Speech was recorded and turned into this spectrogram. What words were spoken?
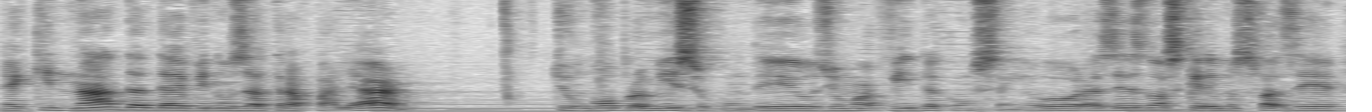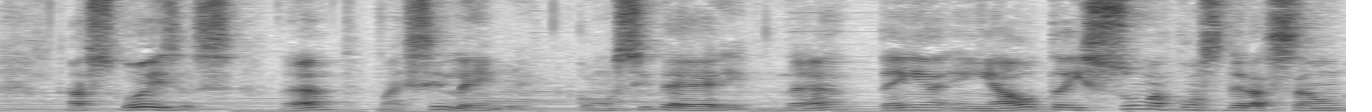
é que nada deve nos atrapalhar de um compromisso com Deus, de uma vida com o Senhor. Às vezes nós queremos fazer as coisas né? Mas se lembre, considere, né? Tenha em alta e suma consideração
